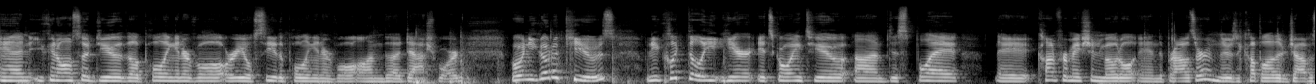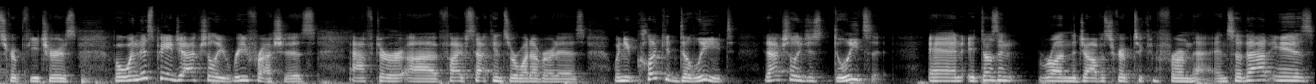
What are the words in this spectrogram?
and you can also do the polling interval or you'll see the polling interval on the dashboard. But when you go to queues, when you click delete here, it's going to um, display a confirmation modal in the browser and there's a couple other JavaScript features. But when this page actually refreshes after uh, five seconds or whatever it is, when you click delete, it actually just deletes it and it doesn't run the JavaScript to confirm that. And so that is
